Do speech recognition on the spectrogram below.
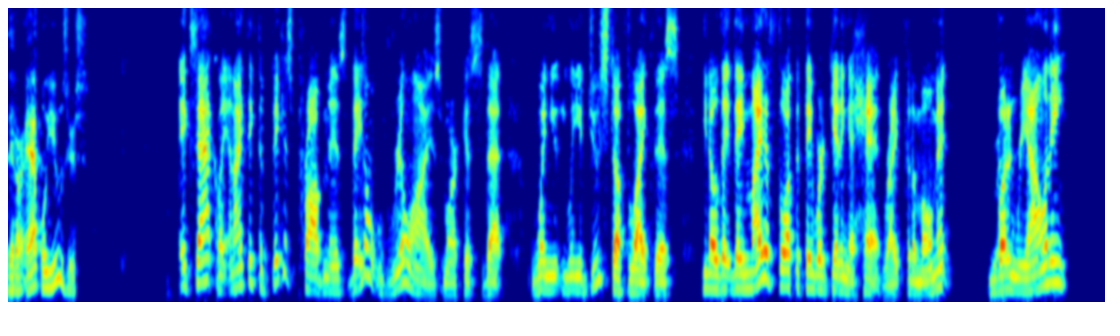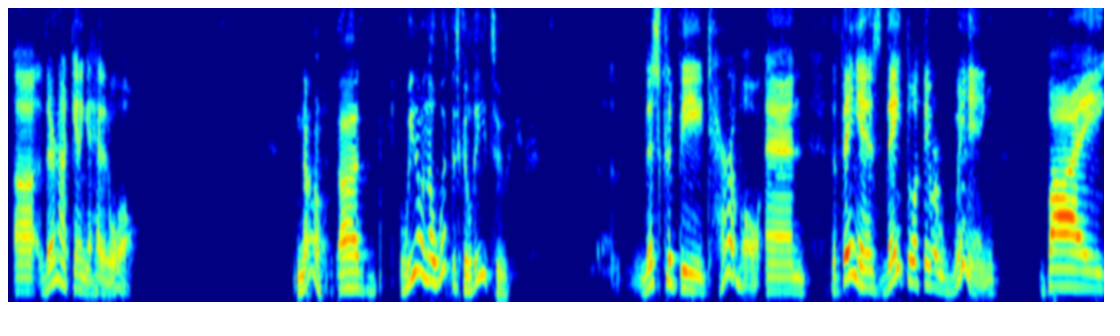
that are Apple users. Exactly. And I think the biggest problem is they don't realize, Marcus, that when you when you do stuff like this, you know, they, they might have thought that they were getting ahead, right, for the moment. Right. But in reality, uh, they're not getting ahead at all. No, uh, we don't know what this could lead to. This could be terrible. And the thing is, they thought they were winning by,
